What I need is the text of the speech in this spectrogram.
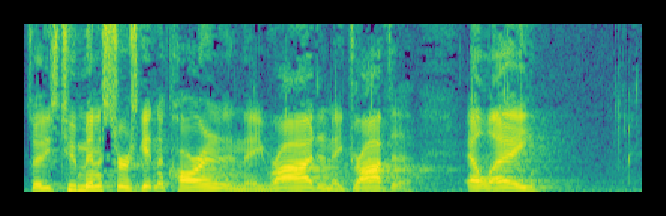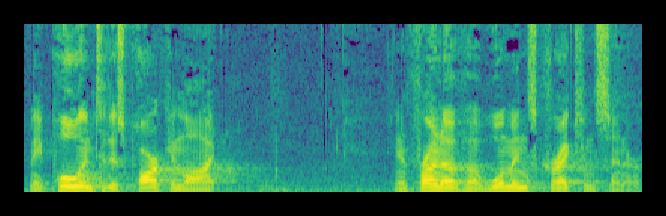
So these two ministers get in the car and they ride and they drive to LA and they pull into this parking lot in front of a woman's correction center.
